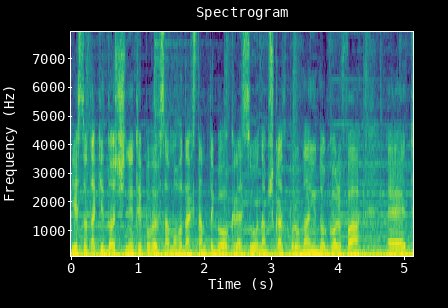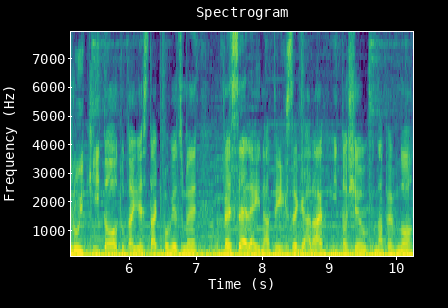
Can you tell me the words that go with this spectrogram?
Jest to takie dość nietypowe w samochodach z tamtego okresu, na przykład w porównaniu do Golfa e, trójki, to tutaj jest tak powiedzmy weselej na tych zegarach i to się na pewno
